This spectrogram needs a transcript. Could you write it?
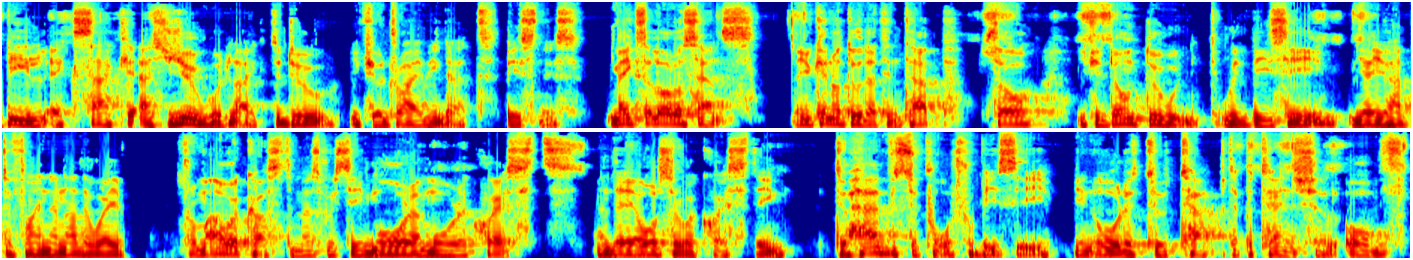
build exactly as you would like to do if you're driving that business. Makes a lot of sense. You cannot do that in TAP. So if you don't do it with BC, yeah, you have to find another way. From our customers, we see more and more requests, and they are also requesting to have support for BC in order to tap the potential of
